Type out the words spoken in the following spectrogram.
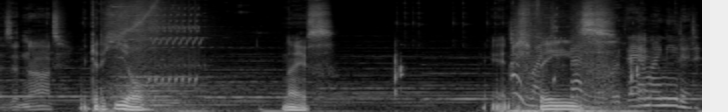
is it not? we get a heal. Nice. And I just like you better phase. over. Am I needed?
